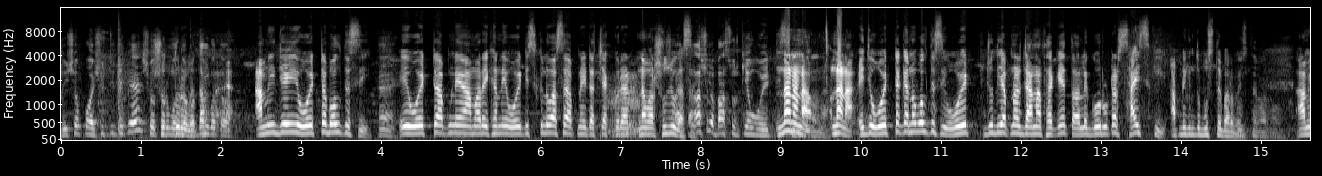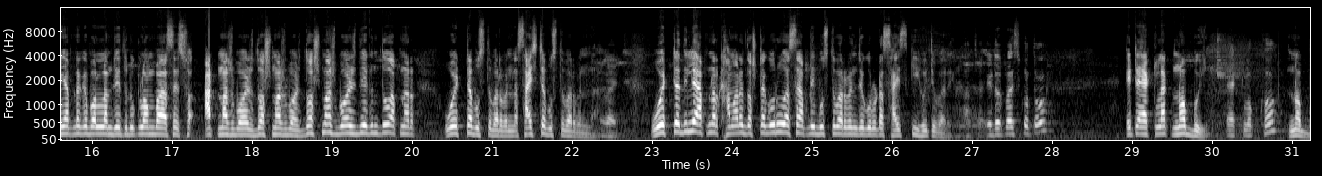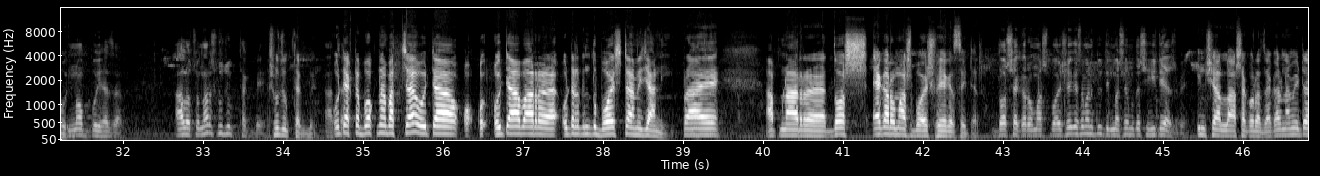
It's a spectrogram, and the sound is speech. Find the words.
দুইশো পঁয়ষট্টি থেকে সত্তর সত্তরের মতো দাম কত? আমি যেই ওয়েটটা বলতেছি হ্যাঁ। এই ওয়েটটা আপনি আমার এখানে ওয়েট স্কেলও আছে আপনি এটা চেক করে নেওয়ার সুযোগ আছে। আসলে বাসুর কেউ ওয়েট না না না না। না এই যে ওয়েটটা কেন বলতেছি ওয়েট যদি আপনার জানা থাকে তাহলে গরুটার সাইজ কি আপনি কিন্তু বুঝতে পারবেন। বুঝতে পারব। আমি আপনাকে বললাম যে এতটুকু লম্বা আছে আট মাস বয়স দশ মাস বয়স দশ মাস বয়স দিয়ে কিন্তু আপনার ওয়েটটা বুঝতে পারবেন না সাইজটা বুঝতে পারবেন না। রাইট ওয়েটটা দিলে আপনার খামারে দশটা গরু আছে আপনি বুঝতে পারবেন যে গরুটা সাইজ কি হইতে পারে। আচ্ছা এটার প্রাইস কত? এটা এক লাখ নব্বই। এক লক্ষ নব্বই। নব্বই হাজার। আলোচনার সুযোগ থাকবে। সুযোগ থাকবে। আচ্ছা। ওটা একটা বকনা বাচ্চা ওইটা ওইটা আবার ওইটার কিন্তু বয়সটা আমি জানি। প্রায় আপনার দশ এগারো মাস বয়স হয়ে গেছে এটার। দশ এগারো মাস বয়স হয়ে গেছে মানে দুই তিন মাসের মধ্যে সে হিটে আসবে। ইনশাল্লাহ আশা করা যায়। কারণ আমি এটা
